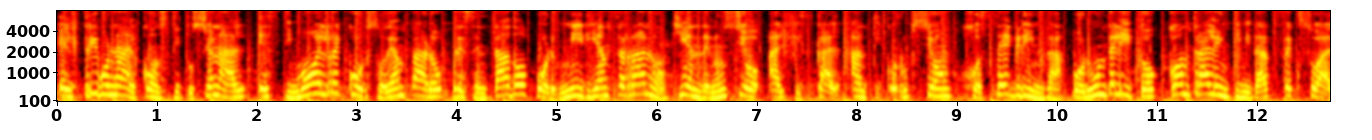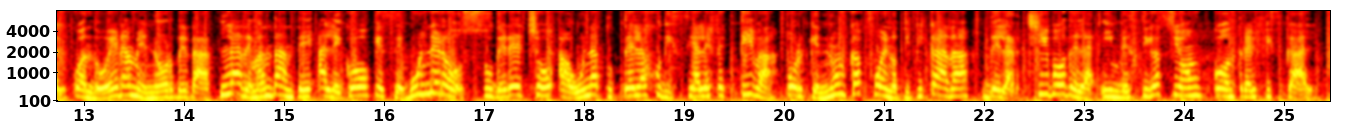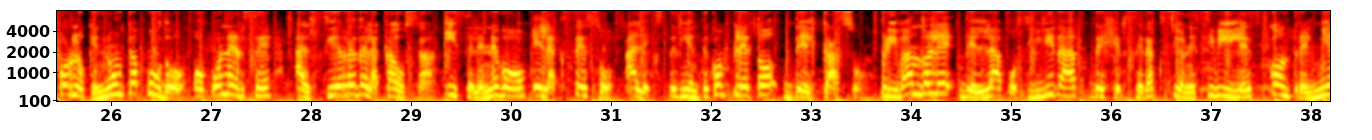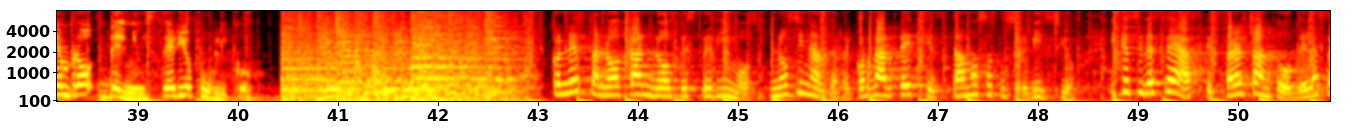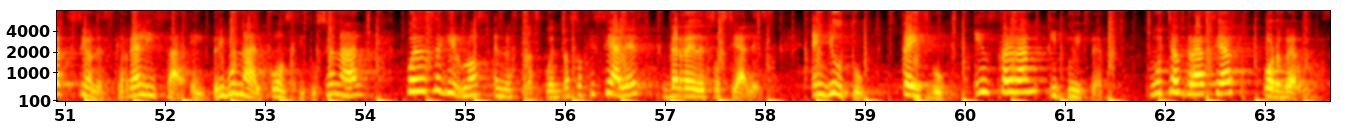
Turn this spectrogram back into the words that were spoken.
El Tribunal Constitucional estimó el recurso de amparo presentado por Miriam Serrano, quien denunció al fiscal anticorrupción José Grinda por un delito contra la intimidad sexual cuando era menor de edad. La demandante alegó que se vulneró su derecho a una tutela judicial efectiva porque nunca fue notificada del archivo de la investigación contra el fiscal, por lo que nunca pudo oponerse al cierre de la causa y se le el acceso al expediente completo del caso, privándole de la posibilidad de ejercer acciones civiles contra el miembro del Ministerio Público. Con esta nota nos despedimos, no sin antes recordarte que estamos a tu servicio y que si deseas estar al tanto de las acciones que realiza el Tribunal Constitucional, puedes seguirnos en nuestras cuentas oficiales de redes sociales, en YouTube, Facebook, Instagram y Twitter. Muchas gracias por vernos.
